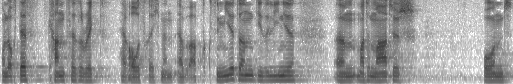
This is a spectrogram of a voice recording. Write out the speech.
Und auch das kann Tesseract herausrechnen. Er approximiert dann diese Linie ähm, mathematisch und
